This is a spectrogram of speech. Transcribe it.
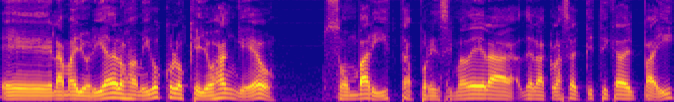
eh, la mayoría de los amigos con los que yo jangueo son baristas por encima de la, de la clase artística del país.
